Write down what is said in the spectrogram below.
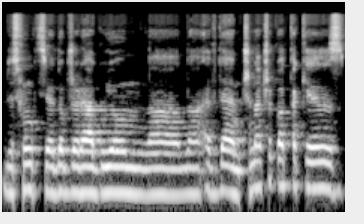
dysfunkcje dobrze reagują na, na FDM, czy na przykład takie z,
